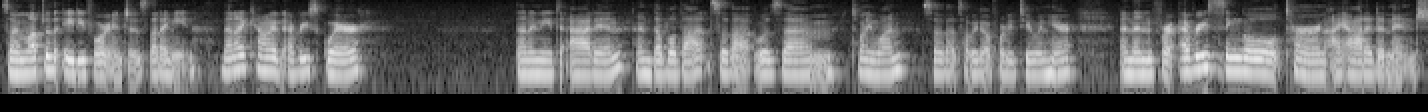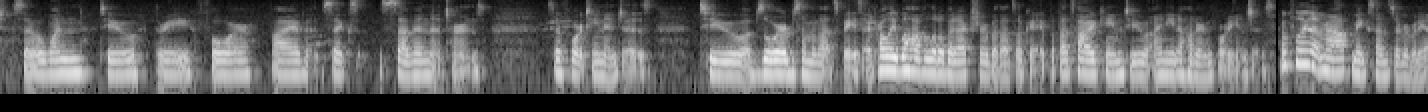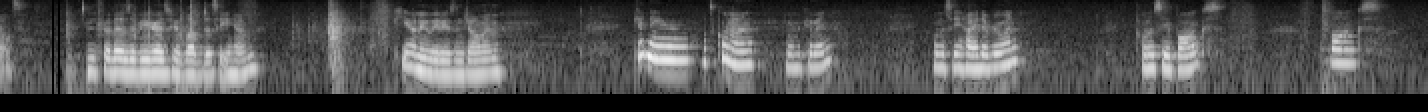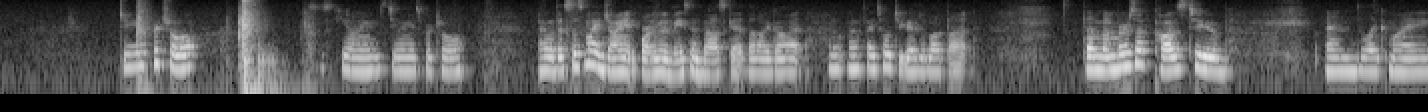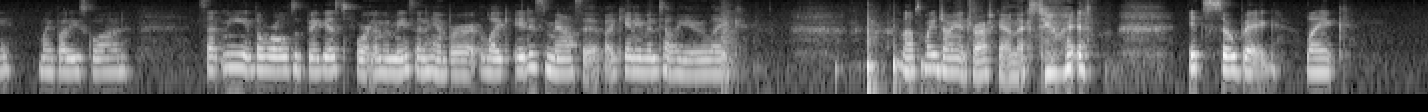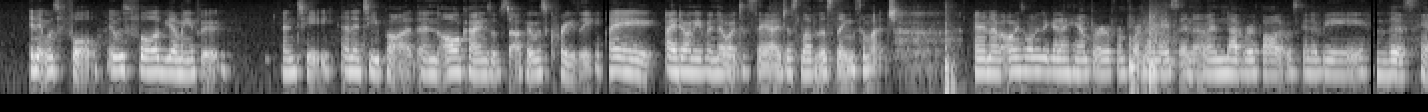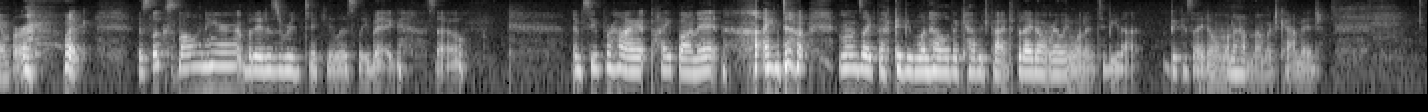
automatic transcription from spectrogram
So I'm left with 84 inches that I need. Then I counted every square that I need to add in and double that. So that was um, 21. So that's how we got 42 in here. And then for every single turn, I added an inch. So one, two, three, four, five, six, seven turns. So 14 inches to absorb some of that space. I probably will have a little bit extra, but that's okay. But that's how I came to I need 140 inches. Hopefully that math makes sense to everybody else. And for those of you guys who'd love to see him, Keanu, ladies and gentlemen. Hello, what's going on? Want to come in? Want to say hi to everyone? Want to say bonks? Bonks. Do your patrol. This is Keanu, he's doing his patrol. Oh, this is my giant Fortnum & Mason basket that I got. I don't know if I told you guys about that. The members of CosTube and like my my buddy squad sent me the world's biggest Fortnum & Mason hamper. Like, it is massive. I can't even tell you, like, that's my giant trash can next to it. It's so big, like, and it was full. It was full of yummy food and tea and a teapot and all kinds of stuff. It was crazy. I I don't even know what to say. I just love this thing so much. And I've always wanted to get a hamper from Fortnum Mason and I never thought it was going to be this hamper. like this looks small in here, but it is ridiculously big. So I'm super high at pipe on it. I don't, everyone's like, that could be one hell of a cabbage patch, but I don't really want it to be that because I don't want to have that much cabbage.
